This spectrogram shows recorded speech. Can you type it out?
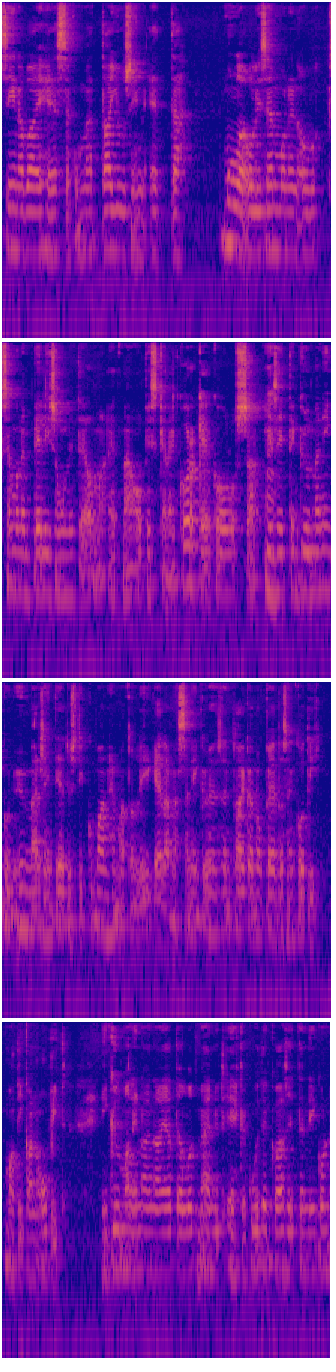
siinä vaiheessa, kun mä tajusin, että mulla oli semmoinen ollut semmoinen pelisuunnitelma, että mä opiskelen korkeakoulussa mm. ja sitten kyllä mä niin kuin ymmärsin tietysti, kun vanhemmat on liike-elämässä, niin kyllä se aika nopeata sen kotimatikan opit. Niin kyllä mä olin aina ajatellut, että mä en nyt ehkä kuitenkaan sitten niin kuin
